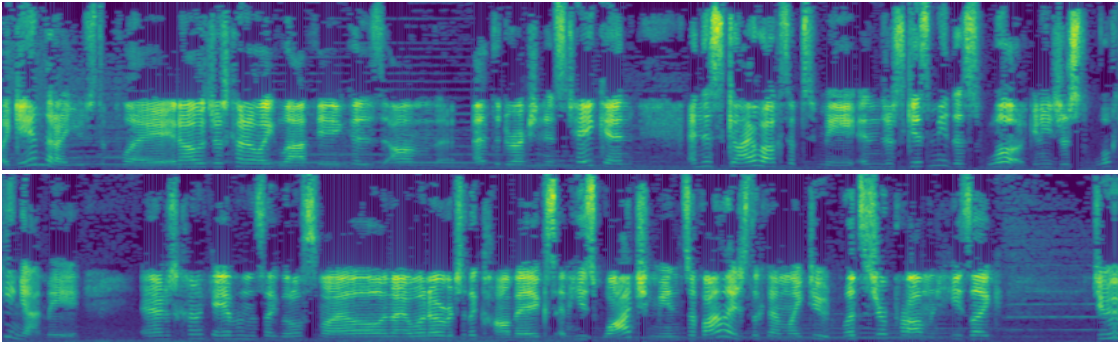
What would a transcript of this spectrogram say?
a game that I used to play, and I was just kind of like laughing because um, at the direction it's taken, and this guy walks up to me and just gives me this look, and he's just looking at me, and I just kind of gave him this like little smile, and I went over to the comics, and he's watching me, and so finally I just looked at him like, dude, what's your problem? And he's like. Do you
